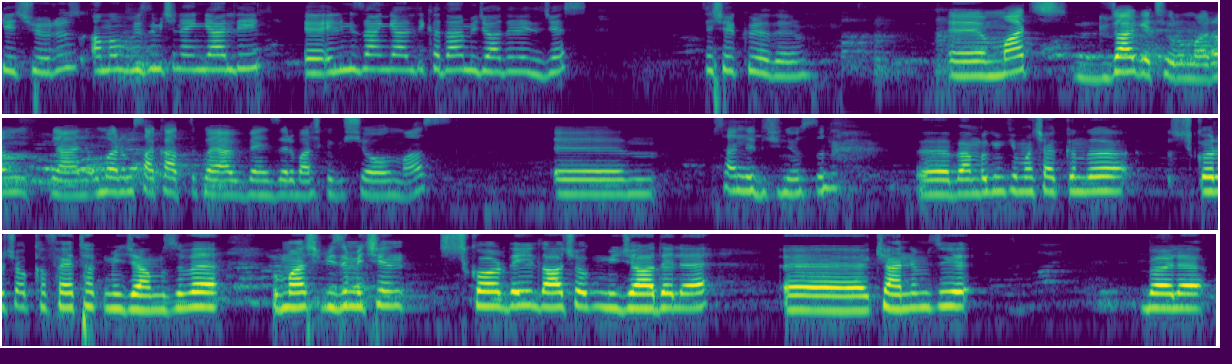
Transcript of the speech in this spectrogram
geçiyoruz ama bu bizim için engel değil. Ee, elimizden geldiği kadar mücadele edeceğiz. Teşekkür ederim. Ee, maç güzel geçer umarım. Yani umarım sakatlık veya bir benzeri başka bir şey olmaz. Ee, sen ne düşünüyorsun? Ee, Ben bugünkü maç hakkında skoru çok kafaya takmayacağımızı ve bu maç bizim için skor değil daha çok mücadele, ee, kendimizi böyle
